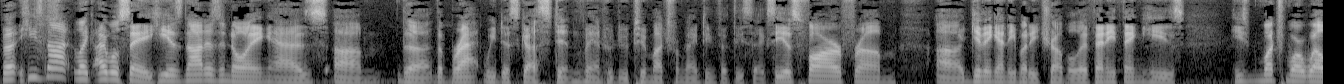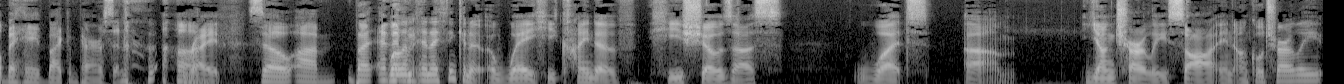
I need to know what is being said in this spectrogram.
but he's not like I will say he is not as annoying as um, the the brat we discussed in Man Who Knew Too Much from 1956. He is far from uh, giving anybody trouble. If anything, he's he's much more well behaved by comparison. Um, right. So, um, but and well, then and, and I think in a, a way he kind of he shows us what um, young Charlie saw in Uncle Charlie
